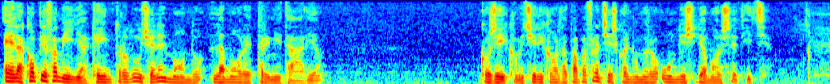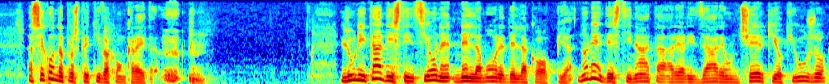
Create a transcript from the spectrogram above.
È la coppia famiglia che introduce nel mondo l'amore trinitario. Così come ci ricorda Papa Francesco il numero 11 di Amoris Letizia. La seconda prospettiva concreta. L'unità distinzione nell'amore della coppia non è destinata a realizzare un cerchio chiuso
